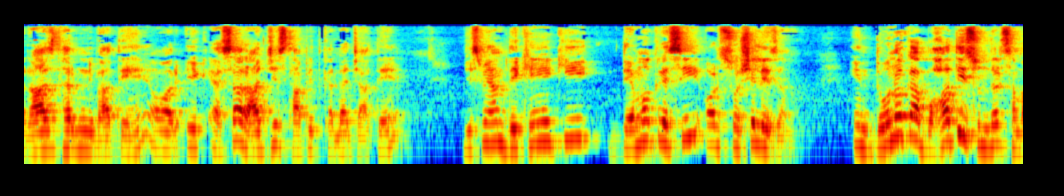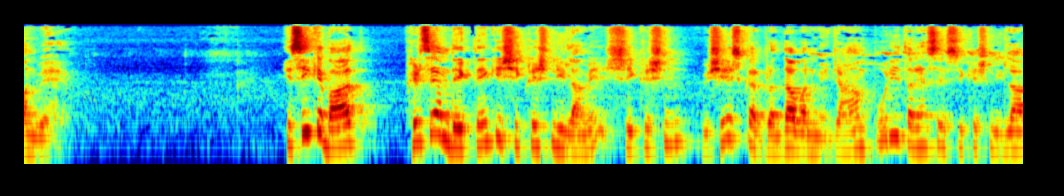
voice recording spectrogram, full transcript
राजधर्म निभाते हैं और एक ऐसा राज्य स्थापित करना चाहते हैं, जिसमें हम देखेंगे कि डेमोक्रेसी और सोशलिज्म इन दोनों का बहुत ही सुंदर समन्वय है। इसी के बाद फिर से हम देखते हैं कि श्री कृष्ण लीला में श्री कृष्ण विशेषकर वृंदावन में, जहाँ हम पूरी तरह से श्री कृष्ण लीला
